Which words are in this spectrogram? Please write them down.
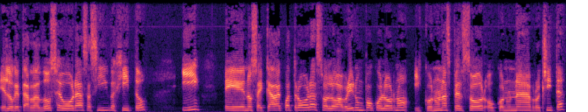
es lo que tarda 12 horas así bajito y eh, no sé, cada 4 horas solo abrir un poco el horno y con un aspersor o con una brochita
